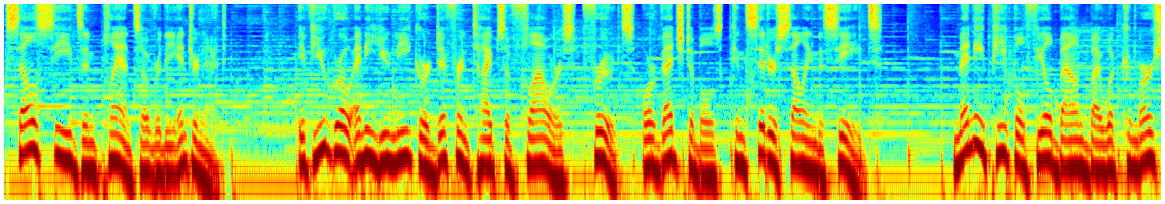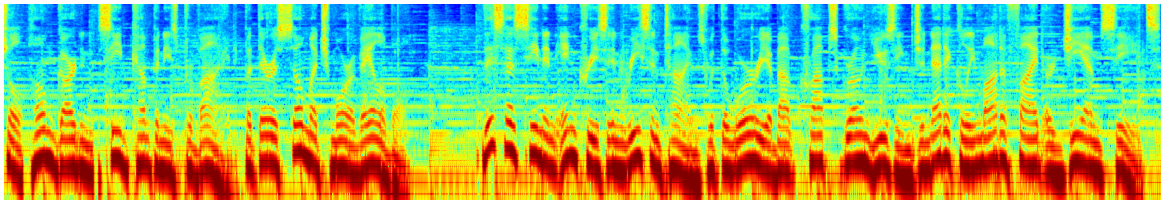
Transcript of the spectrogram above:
Sell seeds and plants over the internet. If you grow any unique or different types of flowers, fruits, or vegetables, consider selling the seeds. Many people feel bound by what commercial, home garden, seed companies provide, but there is so much more available. This has seen an increase in recent times with the worry about crops grown using genetically modified or GM seeds.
